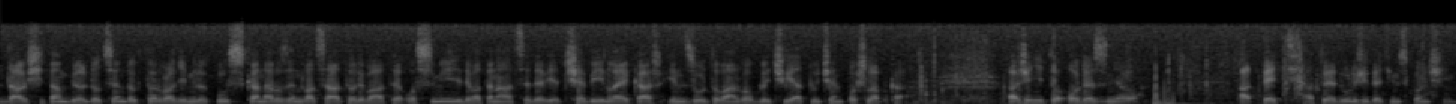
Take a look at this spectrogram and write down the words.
další tam byl docent doktor Vladimír Kluska, narozen 29.8.1909. Čebín, lékař, inzultován v obličí a tučen po šlapkách. Vážení to odeznělo. A teď, a to je důležité, tím skončím.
